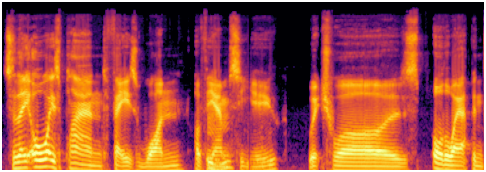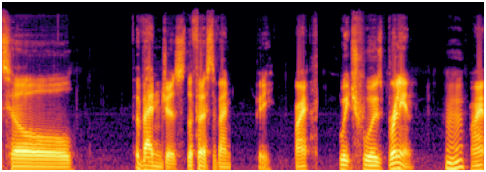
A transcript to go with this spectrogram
so they always planned phase one of the mm-hmm. mcu which was all the way up until Avengers, the first Avengers movie, right? Which was brilliant, mm-hmm. right?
